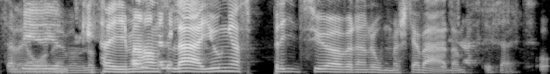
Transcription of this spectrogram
Sen blir ja, ju det i, men hans lärjungar sprids ju över den romerska världen Exakt, exakt. och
